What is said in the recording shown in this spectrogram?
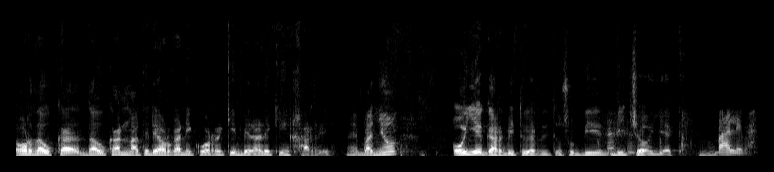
hor dauka, daukan materia organiko horrekin berarekin jarri. Eh? Baina, hoiek garbitu behar dituzu, bi, bitxo hoiek. Bale, ba.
